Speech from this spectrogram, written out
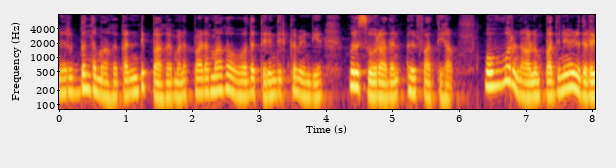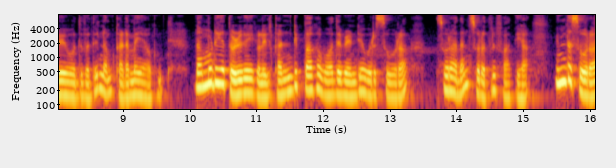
நிர்பந்தமாக கண்டிப்பாக மனப்பாடமாக ஓத தெரிந்திருக்க வேண்டிய ஒரு சூறாதான் அல் ஃபாத்திஹா ஒவ்வொரு நாளும் பதினேழு தடவை ஓதுவது நம் கடமையாகும். நம்முடைய தொழுகைகளில் கண்டிப்பாக ஓத வேண்டிய ஒரு சூறா சூறா தான் சூரத்தில் ஃபாத்தியா இந்த சூறா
